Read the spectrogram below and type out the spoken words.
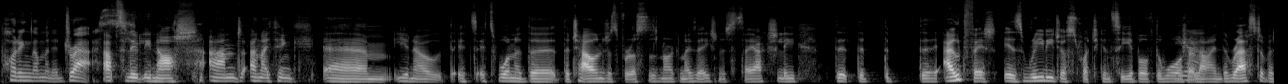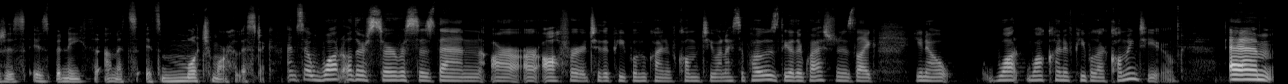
putting them in a dress. Absolutely not, and and I think um, you know it's it's one of the the challenges for us as an organisation is to say actually the, the the the outfit is really just what you can see above the waterline. Yeah. The rest of it is is beneath, and it's it's much more holistic. And so, what other services then are, are offered to the people who kind of come to you? And I suppose the other question is like, you know, what what kind of people are coming to you? Um,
